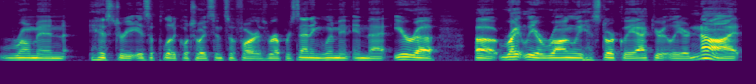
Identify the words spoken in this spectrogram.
roman history is a political choice insofar as representing women in that era, uh, rightly or wrongly, historically accurately or not,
